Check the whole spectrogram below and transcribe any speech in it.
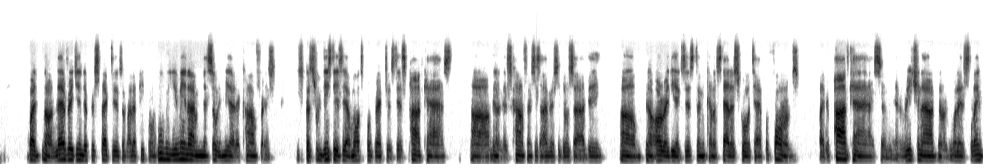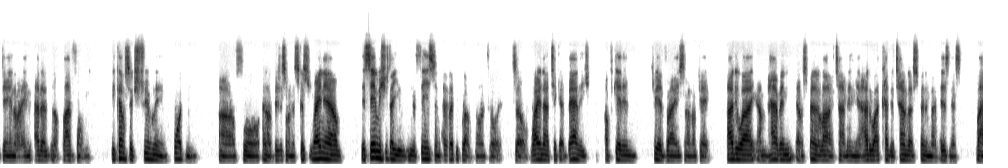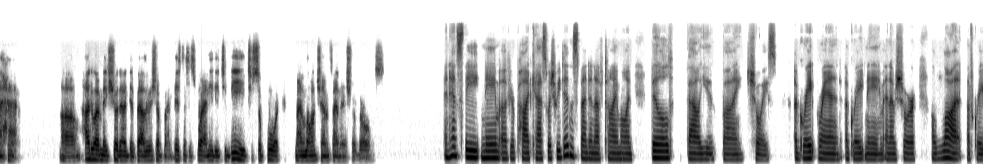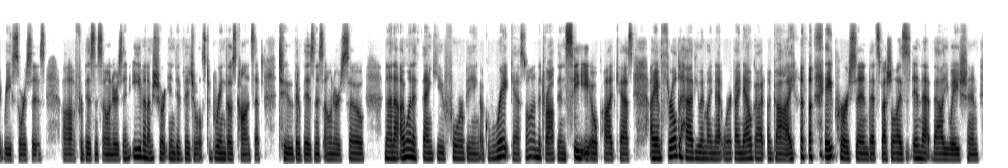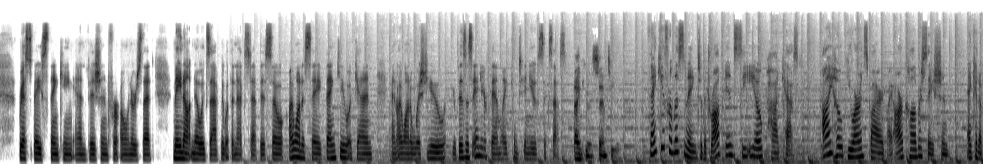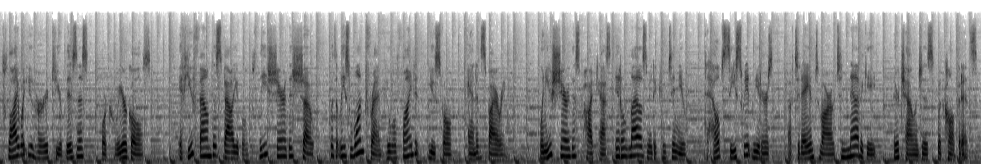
but no, leveraging the perspectives of other people who you may not necessarily meet at a conference. Because these days there are multiple vectors. There's podcasts, um, you know, there's conferences. Obviously, those are the um, you know already existing kind of status quo type of forums, like the podcasts and, and reaching out, whether it's LinkedIn or any other you know, platforms, becomes extremely important uh, for you know, business owners. Because right now, the same issues that you, you're facing, other people have gone through it. So why not take advantage of getting free advice on, okay, how do I, I'm having, I'm spending a lot of time in here. How do I cut the time that I spend in my business by half? Um, how do I make sure that the valuation of my business is where I need it to be to support my long-term financial goals? And hence the name of your podcast, which we didn't spend enough time on, Build Value by Choice a great brand, a great name, and I'm sure a lot of great resources uh, for business owners and even, I'm sure, individuals to bring those concepts to their business owners. So, Nana, I want to thank you for being a great guest on the Drop In CEO podcast. I am thrilled to have you in my network. I now got a guy, a person that specializes in that valuation risk based thinking and vision for owners that may not know exactly what the next step is. So I want to say thank you again, and I want to wish you, your business, and your family continued success. Thank you, and same to you. Thank you for listening to the Drop In CEO podcast. I hope you are inspired by our conversation and can apply what you heard to your business or career goals. If you found this valuable, please share this show with at least one friend who will find it useful and inspiring. When you share this podcast, it allows me to continue to help C suite leaders of today and tomorrow to navigate their challenges with confidence.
